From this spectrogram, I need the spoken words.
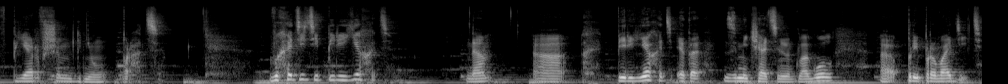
w pierwszym dniu pracy. Вы хотите переехать? Да? А, переехать – это замечательный глагол а, «припроводить».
